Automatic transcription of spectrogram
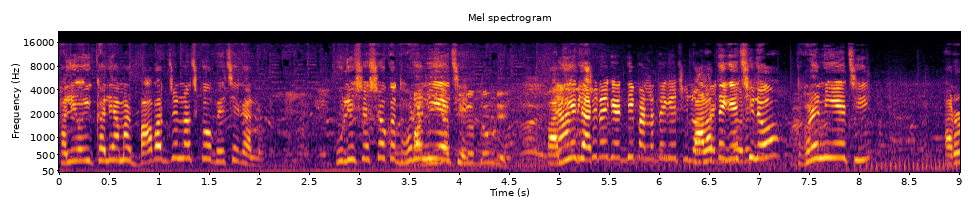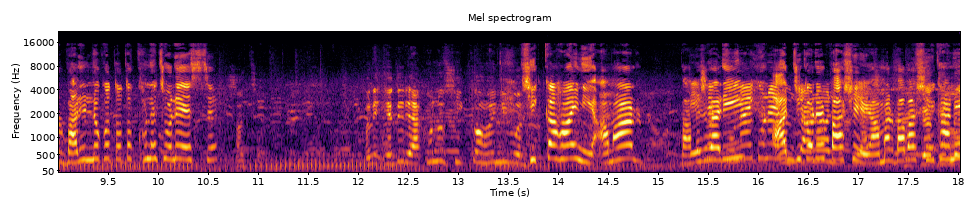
খালি ওই খালি আমার বাবার জন্য আজকে ও বেঁচে গেল। পুলিশ এসে ওকে ধরে নিয়েছে। পালিয়ে পালাতে গেছিল ধরে নিয়েছি। আর ওর বাড়ির লোকও ততক্ষণে চলে এসছে। আচ্ছা। মানে এদের এখনও শিক্ষা হয়নি শিক্ষা হয়নি। আমার দেশের বাড়ি আরজিকরের পাশে। আমার বাবা সেখানে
